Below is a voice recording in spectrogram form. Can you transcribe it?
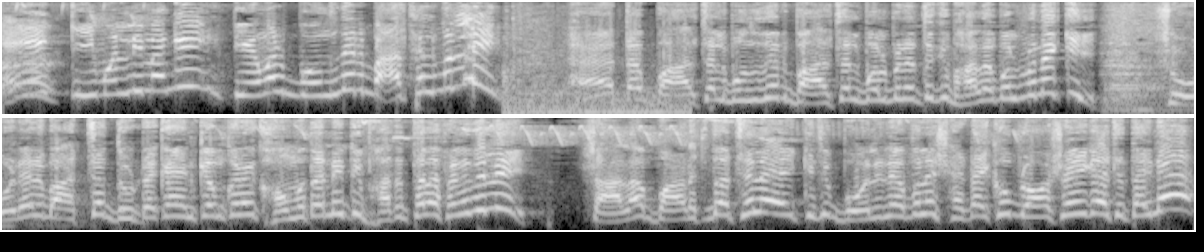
এ কি বললি মাগি? তুই আমার বন্ধুদের বালছাল বললি? হ্যাঁ তা বন্ধুদের বলবে না ভালো বলবে নাকি? শোরের বাচ্চা দু টাকা ইনকাম করার ক্ষমতা নেই তুই ভাতের থালা ফেলে দিলি? শালা বারোচুদা ছেলে কিছু বলি না বলে সেটাই খুব লস হয়ে গেছে তাই না?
